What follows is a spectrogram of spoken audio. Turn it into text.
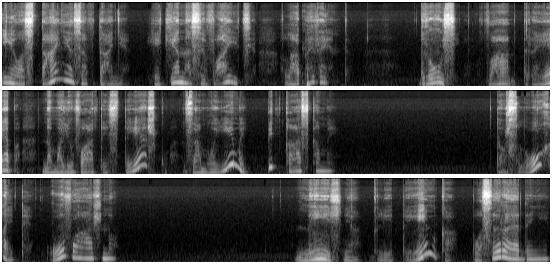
І останнє завдання, яке називається лабіринт. Друзі, вам треба намалювати стежку за моїми підказками. Тож слухайте уважно. Нижня клітинка посередині.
